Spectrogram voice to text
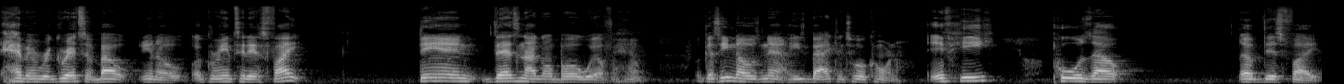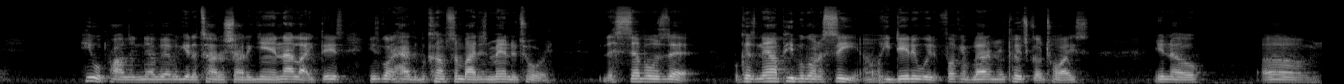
having regrets about you know agreeing to this fight, then that's not gonna bode well for him because he knows now he's backed into a corner. If he pulls out of this fight, he will probably never ever get a title shot again. Not like this. He's to have to become somebody's mandatory. As simple as that. Because now people are to see, oh, he did it with fucking Vladimir Klitschko twice. You know, um,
